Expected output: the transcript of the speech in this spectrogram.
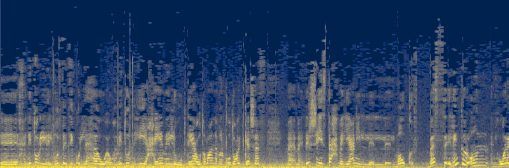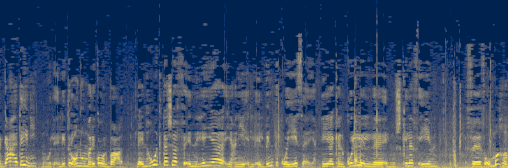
آه، خانته المدة دي كلها وأوهمته إن هي حامل وبتاع. وطبعا لما الموضوع اتكشف ما, ما قدرش يستحمل يعني ال- ال- الموقف. بس later on يعني هو رجعها تاني. later on هم رجعوا لبعض لأن هو اكتشف ان هي يعني ال- البنت كويسة يعني هي كان كل ال- المشكلة في إيه؟ في, في امها.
